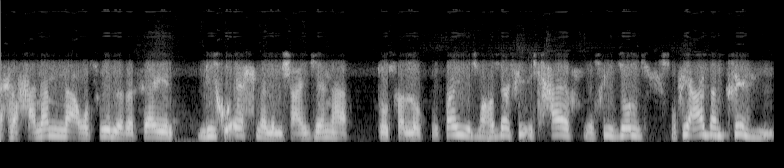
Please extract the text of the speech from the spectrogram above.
إحنا هنمنع وصول الرسائل ليكوا إحنا اللي مش عايزينها توصل لكم. طيب ما هو ده في اجحاف وفي ظلم وفي عدم فهم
